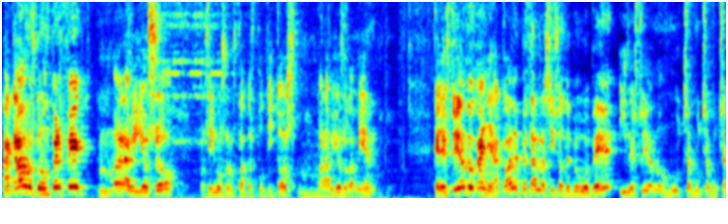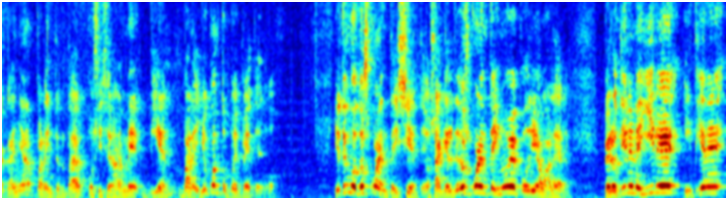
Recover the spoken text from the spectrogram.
Acabamos con un perfect, maravilloso. Conseguimos unos cuantos puntitos, maravilloso también. Que le estoy dando caña, acaba de empezar la season de PvP y le estoy dando mucha, mucha, mucha caña para intentar posicionarme bien. Vale, ¿yo cuánto PP tengo? Yo tengo 2.47, o sea que el de 2.49 podría valer. Pero tiene Negire y tiene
